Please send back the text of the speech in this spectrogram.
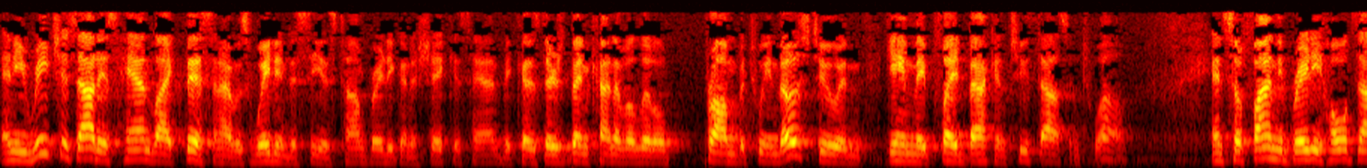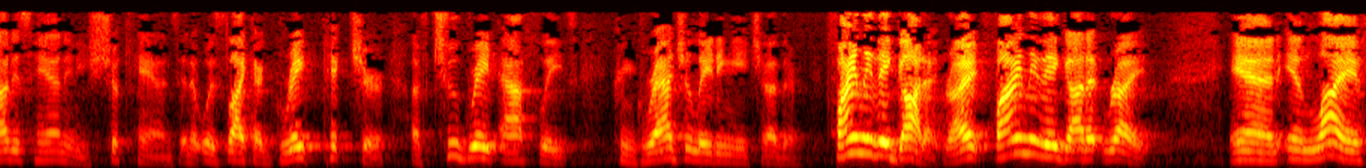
and he reaches out his hand like this, and I was waiting to see is Tom Brady going to shake his hand because there's been kind of a little problem between those two in game they played back in 2012. And so finally Brady holds out his hand and he shook hands, and it was like a great picture of two great athletes congratulating each other. Finally they got it, right? Finally they got it right. And in life,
